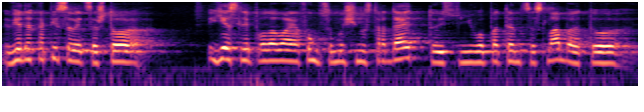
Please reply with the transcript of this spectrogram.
В ведах описывается, что если половая функция мужчины страдает, то есть у него потенция слабая, то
